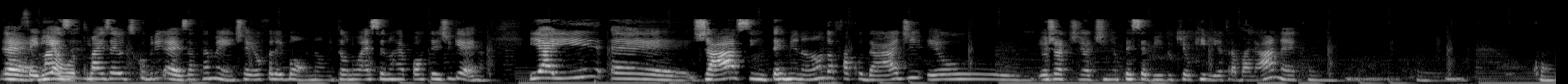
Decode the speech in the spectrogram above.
É, Seria mas, outro. Mas aí eu descobri, é, exatamente. Aí eu falei, bom, não, então não é sendo repórter de guerra. E aí, é, já assim, terminando a faculdade, eu, eu já, já tinha percebido que eu queria trabalhar, né, com, com, com,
